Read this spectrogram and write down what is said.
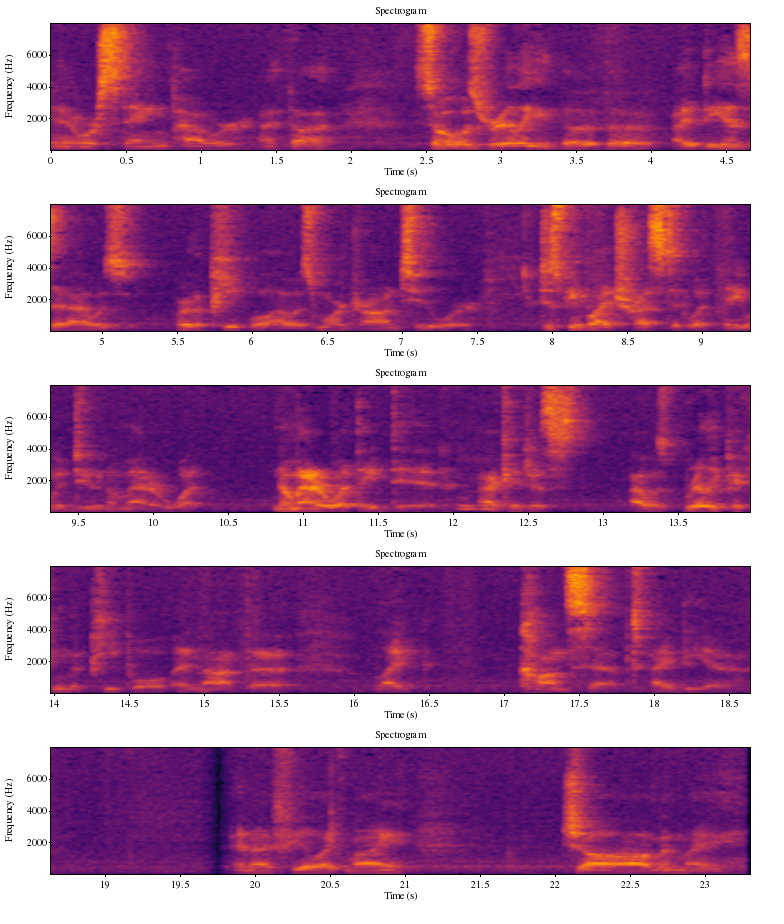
or staying power, I thought. So it was really the, the ideas that I was, or the people I was more drawn to were just people I trusted what they would do no matter what, no matter what they did. Mm-hmm. I could just I was really picking the people and not the like concept idea. And I feel like my job and my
